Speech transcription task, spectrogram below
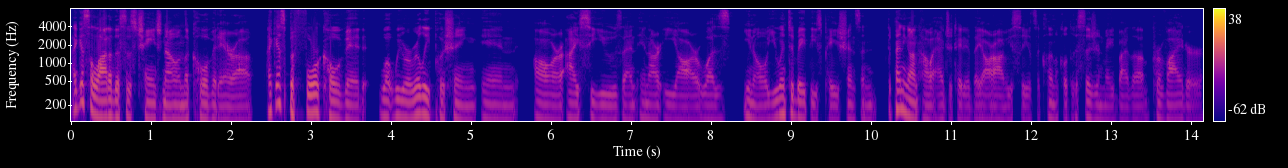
I guess a lot of this has changed now in the COVID era. I guess before COVID, what we were really pushing in our ICUs and in our ER was, you know, you intubate these patients, and depending on how agitated they are, obviously it's a clinical decision made by the provider.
